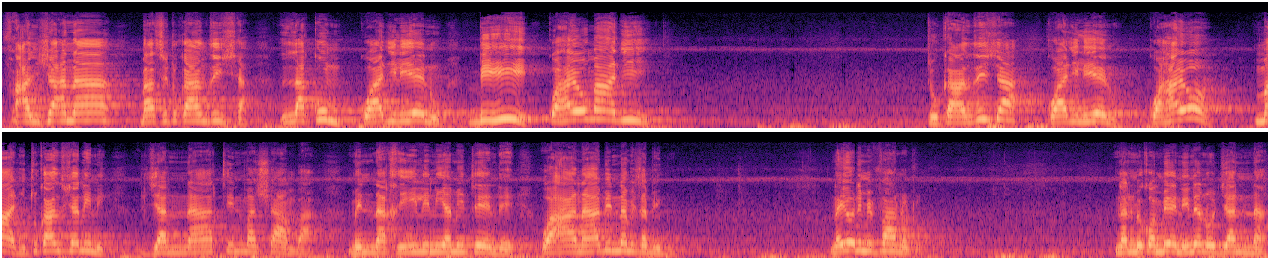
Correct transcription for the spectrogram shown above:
Faanshana, basi tukaanzisha lakum, kwa ajili yenu, bihi, kwa hayo maji tukaanzisha kwa ajili yenu kwa hayo maji. Tukaanzisha nini? Jannatin, mashamba, min nakhilin, ya mitende, wa anabin, na mizabibu. Na hiyo ni mifano tu, na nimekwambia ni neno janna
